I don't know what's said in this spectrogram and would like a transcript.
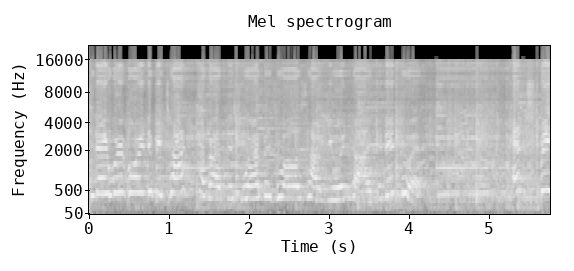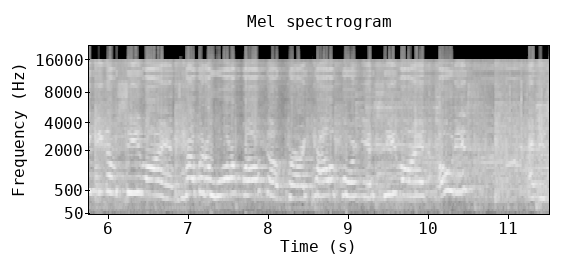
Today, we're going to be talking about this web as well as how you and I fit into it. And speaking of sea lions, how about a warm welcome for our California sea lion, Otis, and his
